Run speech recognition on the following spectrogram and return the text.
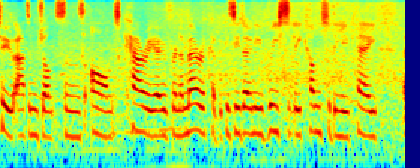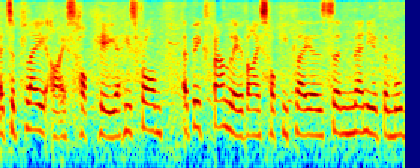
to Adam Johnson's aunt, Carrie, over in America because he'd only recently come to the UK uh, to play ice hockey. He's from a big family of ice hockey players, and many of them were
